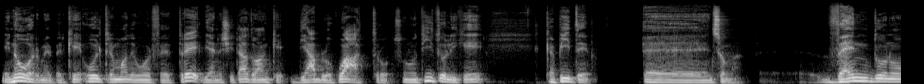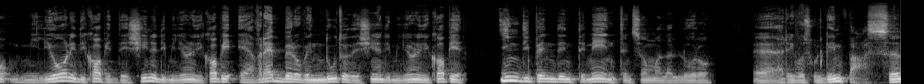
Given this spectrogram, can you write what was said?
enorme perché oltre a Modern Warfare 3 viene citato anche Diablo 4, sono titoli che, capite, eh, insomma, vendono milioni di copie, decine di milioni di copie e avrebbero venduto decine di milioni di copie indipendentemente, insomma, dal loro eh, arrivo sul Game Pass.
